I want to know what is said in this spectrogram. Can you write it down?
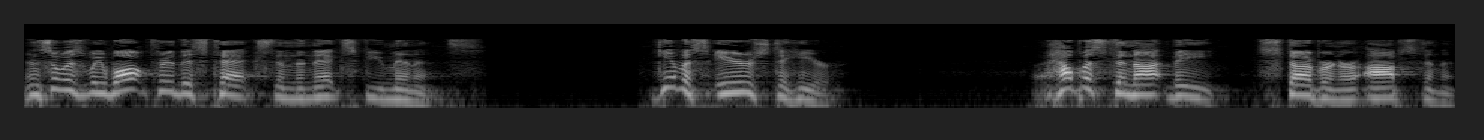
And so as we walk through this text in the next few minutes, give us ears to hear. Help us to not be stubborn or obstinate.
